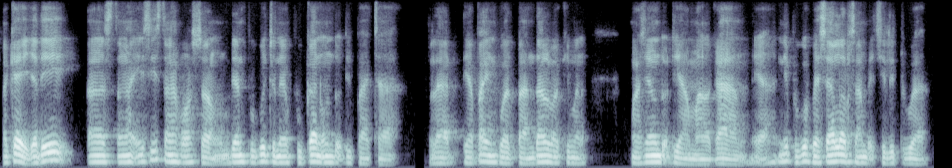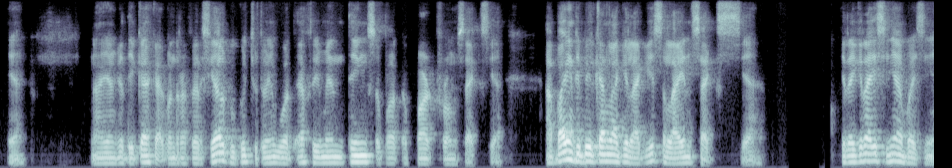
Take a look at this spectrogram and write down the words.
Oke, jadi eh, setengah isi, setengah kosong. Kemudian buku jenis bukan untuk dibaca. Lihat yang buat bantal bagaimana? Maksudnya untuk diamalkan ya. Ini buku bestseller sampai jilid 2 ya. Nah, yang ketiga agak kontroversial, buku judulnya What Every Man Thinks About Apart from Sex ya Apa yang dipikirkan laki-laki selain seks ya? Kira-kira isinya apa isinya?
